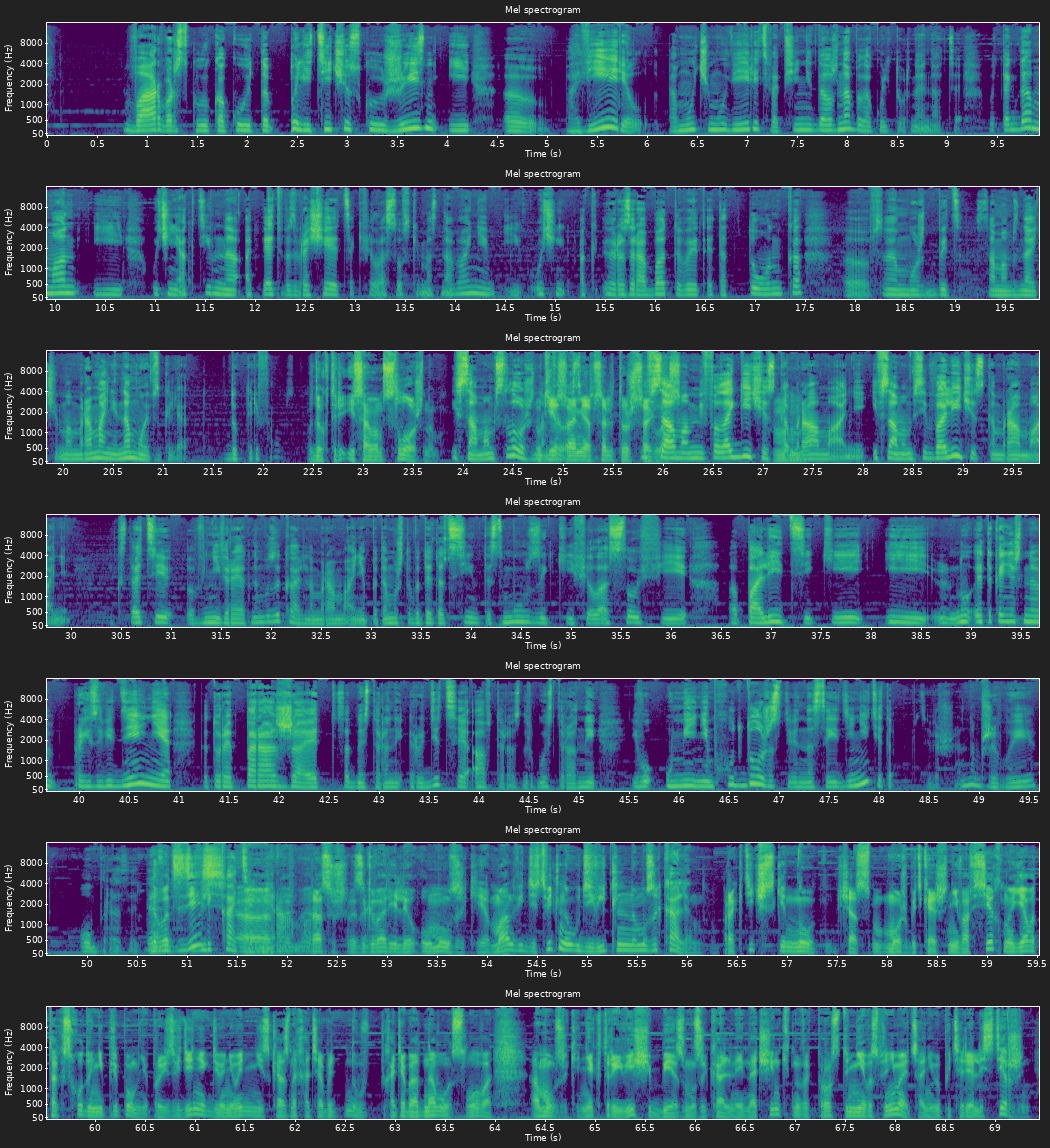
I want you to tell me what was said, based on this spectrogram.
варварскую какую-то политическую жизнь и э, поверил тому, чему верить вообще не должна была культурная нация. Вот тогда Ман и очень активно опять возвращается к философским основаниям и очень разрабатывает это тонко э, в своем, может быть, самом значимом романе, на мой взгляд, в «Докторе Фауст». В докторе и самом сложном. И в самом сложном. Тут я с вами абсолютно тоже согласен. И в самом мифологическом угу. романе, и в самом символическом романе. И, кстати, в невероятно музыкальном романе, потому что вот этот синтез музыки, философии, э, политики и, ну, это, конечно, произведение, которое поражает, с одной стороны, эрудиция автора, с другой стороны, его умением художественно соединить это совершенно живые образы. Да? Но вот здесь, а, раз уж вы заговорили о музыке, Ман ведь действительно удивительно музыкален. Практически, ну, сейчас, может быть, конечно, не во всех, но я вот так сходу не припомню произведения, где у него не сказано хотя бы, ну, хотя бы одного слова о музыке. Некоторые вещи без музыкальной начинки, ну, так просто не воспринимаются, они бы потеряли стержень.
